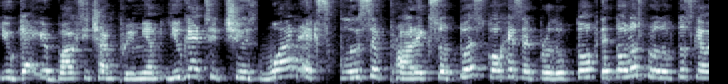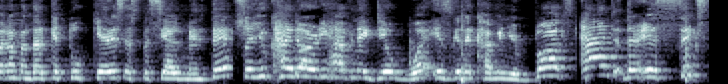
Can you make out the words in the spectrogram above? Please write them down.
you get your BoxyCharm Premium, you get to choose one exclusive product. So tú escoges el producto de todos los productos que van a mandar que tú quieres especialmente. So you kind of already have an idea what is going to come in your box. And there is six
